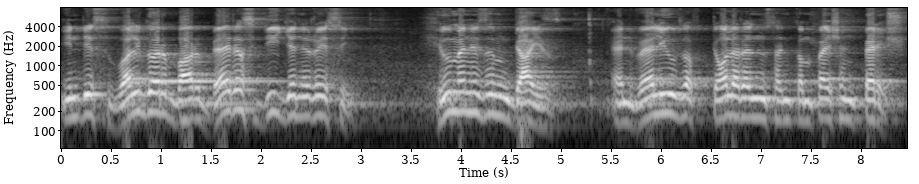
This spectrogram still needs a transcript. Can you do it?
In this vulgar, barbarous degeneracy, humanism dies and values of tolerance and compassion perish.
